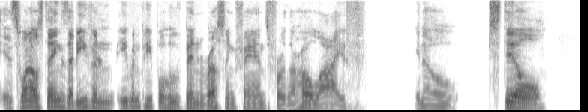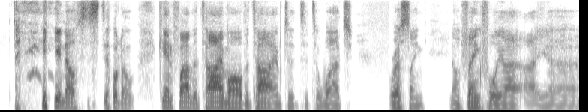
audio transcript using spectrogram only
it's one of those things that even even people who've been wrestling fans for their whole life, you know, still, you know, still don't can't find the time all the time to to, to watch wrestling. You know, thankfully, I, I uh,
